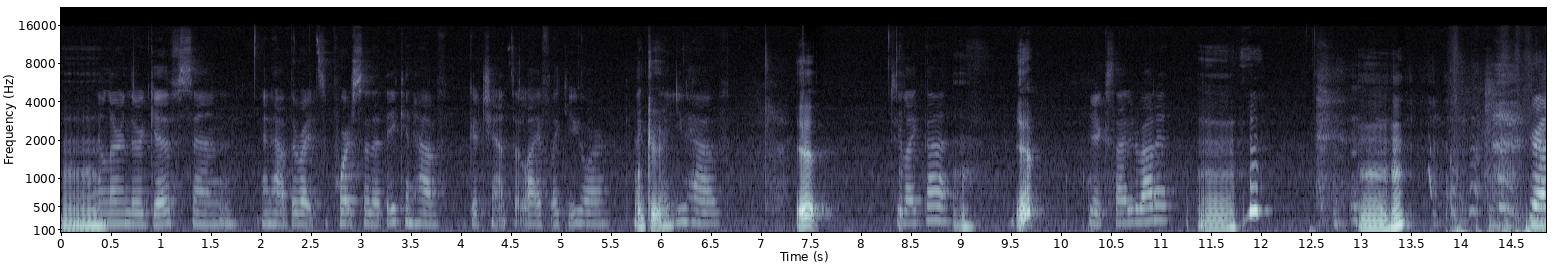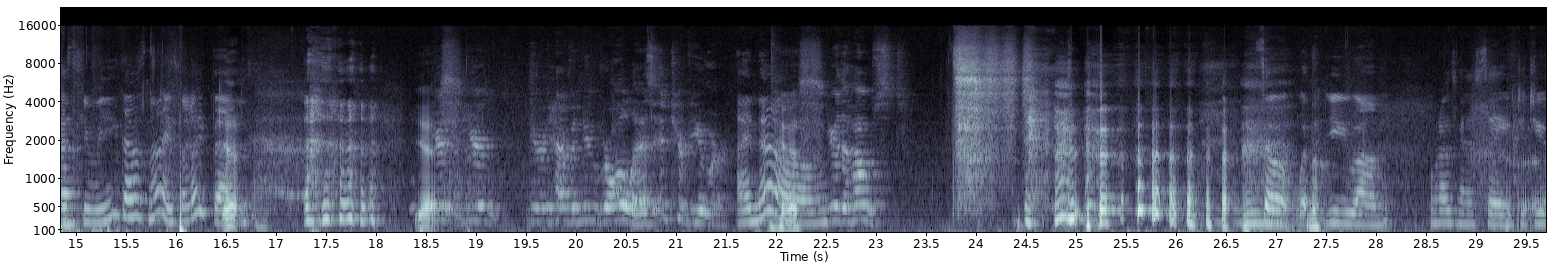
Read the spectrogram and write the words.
Mm. and learn their gifts and and have the right support so that they can have a good chance at life like you are. like Okay. you have. Yep. Do you like that? Yep. You excited about it? Mm-hmm. Mhm. You're asking me. That was nice. I like that. Yep. Yes. You're, you're, you have a new role as interviewer. I know. Yes. You're the host. So what you um, what I was gonna say? Did you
